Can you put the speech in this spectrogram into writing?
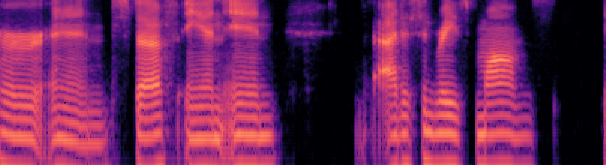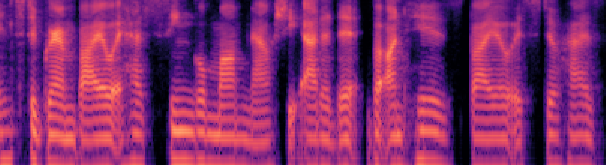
her and stuff. And in Addison Rae's mom's Instagram bio, it has single mom now. She added it, but on his bio, it still has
